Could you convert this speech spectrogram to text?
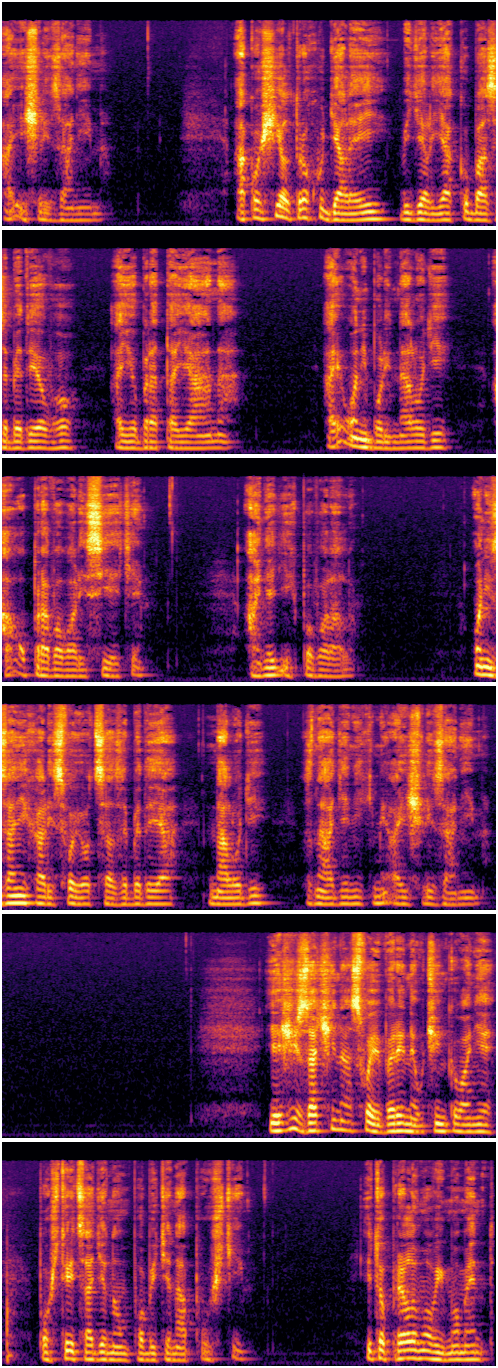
a išli za ním. Ako šiel trochu ďalej, videl Jakuba Zebedejovho a jeho brata Jána. Aj oni boli na lodi a opravovali siete. A hneď ich povolal. Oni zanechali svoj otca Zebedeja na lodi s nádeníkmi a išli za ním. Ježiš začína svoje verejné učinkovanie po 40-dennom pobyte na púšti. Je to prelomový moment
